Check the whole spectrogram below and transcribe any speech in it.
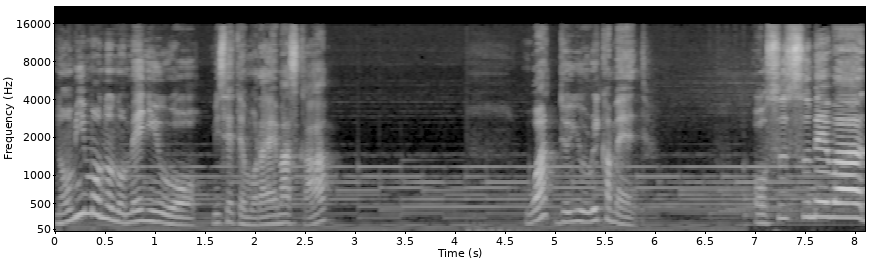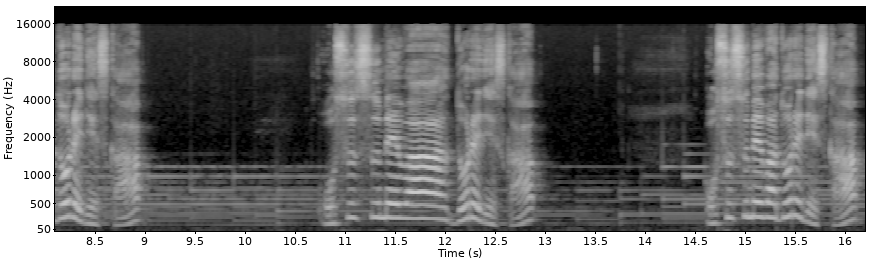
飲み物のメニューを見せてもらえますか？?What do you recommend? おすすめはどれですか？おすすめはどれですか？おすすめはどれですか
